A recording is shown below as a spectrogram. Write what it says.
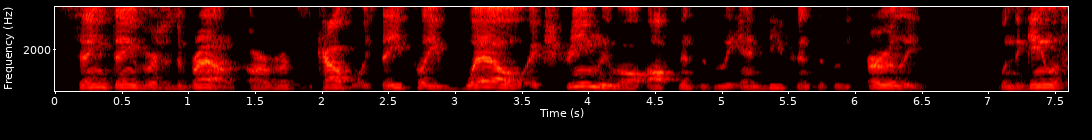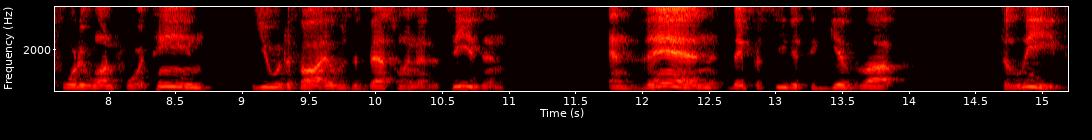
same thing versus the Browns or versus the Cowboys. They played well, extremely well offensively and defensively early. When the game was 41 14, you would have thought it was the best win of the season. And then they proceeded to give up the lead.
